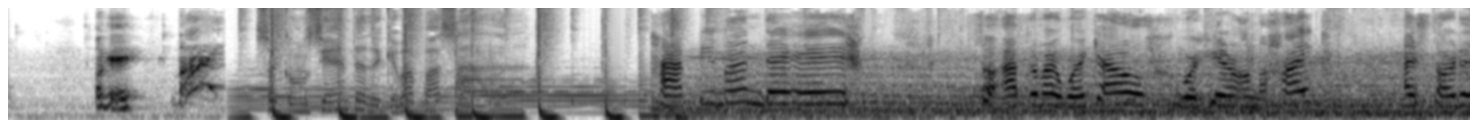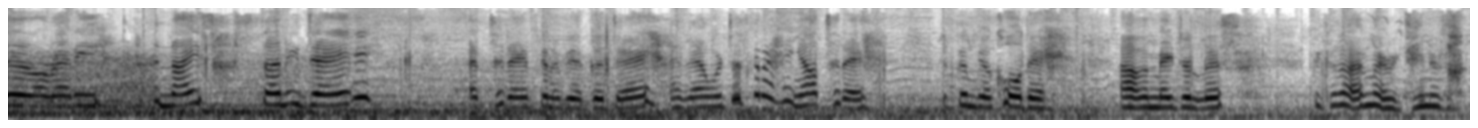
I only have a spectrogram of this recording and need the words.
Okay. Bye. Soy consciente de que va a pasar. Happy Monday! So after my workout, we're here on the hike. I started it already. A nice sunny day. And today is gonna be a good day. And then we're just gonna hang out today. It's gonna be a cool day. I have a major list because I have my retainers on.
